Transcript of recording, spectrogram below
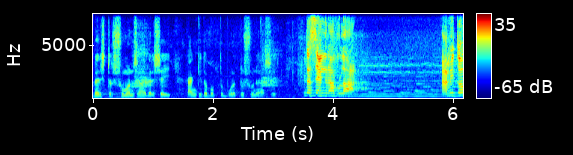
ব্যারিস্টার সুমন সাহেবের সেই কাঙ্ক্ষিত বক্তব্যগুলো একটু শুনে আসি। আমি তো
